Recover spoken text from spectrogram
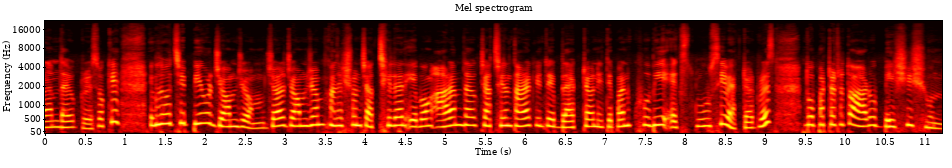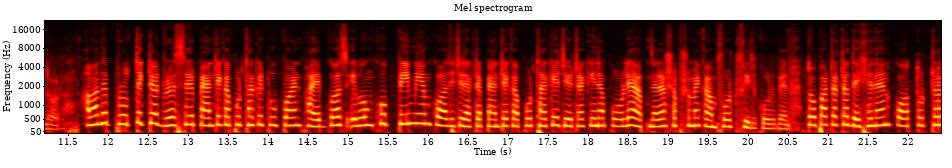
আরামদায়ক ড্রেস ওকে এগুলো হচ্ছে পিওর জমজম। যারা জমজম কালেকশন চাচ্ছিলেন এবং আরামদায়ক চাচ্ছিলেন, তারা কিন্তু এই ব্ল্যাকটাও নিতে পারেন। খুবই এক্সক্লুসিভ একটা ড্রেস দোপাট্টাটা তো আরও বেশি সুন্দর। আমাদের প্রত্যেকটা ড্রেসে প্যান্টে কাপড় থাকে টু পয়েন্ট ফাইভ গজ এবং খুব প্রিমিয়াম কোয়ালিটির একটা প্যান্টে কাপড় থাকে, যেটা কিনা পরলে আপনারা সবসময় কমফোর্ট ফিল করবেন। দোপাট্টাটা দেখে নেন, কতটা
